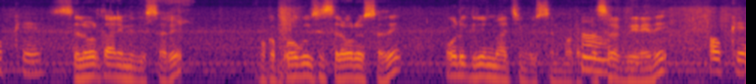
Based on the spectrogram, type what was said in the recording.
ఓకే. సిల్వర్ తాని మీద ఇస్తారు. ఒక పోగు సిల్వర్ వస్తుంది. ఒకటి గ్రీన్ మ్యాచింగ్ వస్తుంది అనమాట పెసర గ్రీన్ ఇది. Okay.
